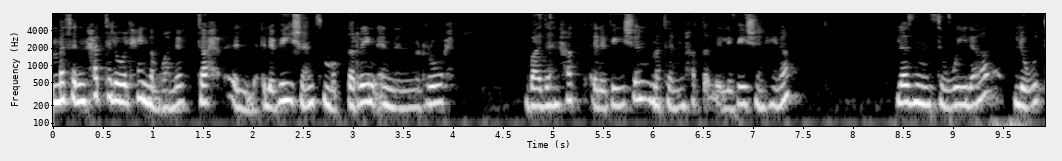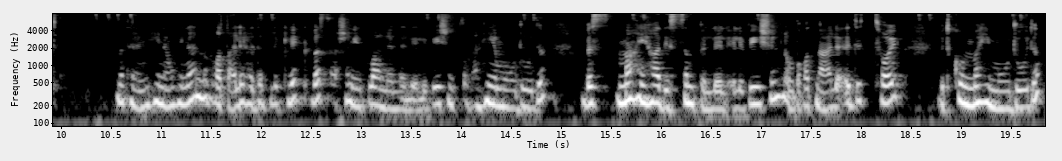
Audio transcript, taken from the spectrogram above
مثلا حتى لو الحين نبغى نفتح ال elevations مضطرين إن نروح بعدها نحط elevation مثلا نحط ال elevation هنا. لازم نسوي لها load مثلا هنا وهنا نضغط عليها double click بس عشان يطلع لنا ال elevation طبعا هي موجودة بس ما هي هذه ال symbol لل elevation لو ضغطنا على edit type بتكون ما هي موجودة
